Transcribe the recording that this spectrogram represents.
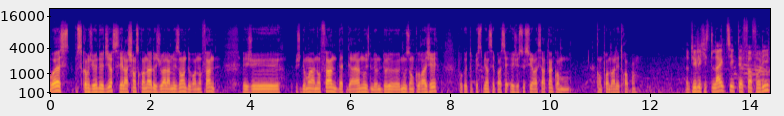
Ouais, c'est comme je viens de dire, c'est la chance qu'on a de jouer à la maison devant nos fans. Et je, je demande à nos fans d'être derrière nous, de, de nous encourager pour que tout puisse bien se passer. Et je suis sûr et certain qu'on prendra les trois points. Natürlich ist Leipzig der Favorit.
